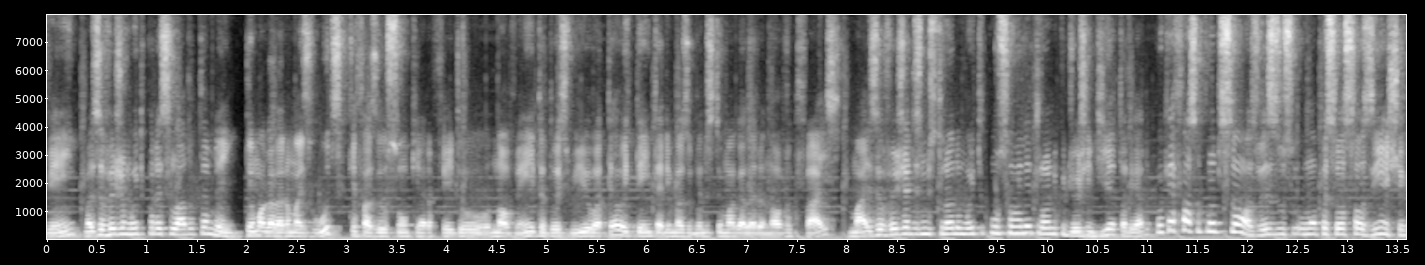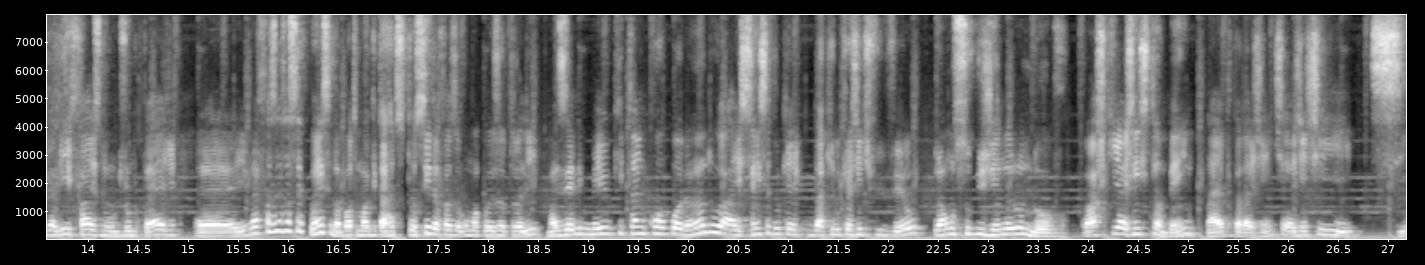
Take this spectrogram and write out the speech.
vem, mas eu vejo muito por esse lado também. Tem uma galera mais roots, que quer fazer o som que era feito 90, 2000, até 80 ali mais ou menos tem uma galera nova que faz, mas eu vejo eles misturando muito com o som eletrônico de hoje em dia, tá ligado? Porque é fácil produção, às vezes uma pessoa sozinha chega ali e faz no drum pad é, e vai fazendo a sequência, né? Bota uma guitarra distorcida, faz alguma coisa outra ali, mas ele meio que tá incorporando a essência do que, daquilo que a gente viveu para um subgênero novo. Eu acho que a gente também, na época da gente, a gente se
